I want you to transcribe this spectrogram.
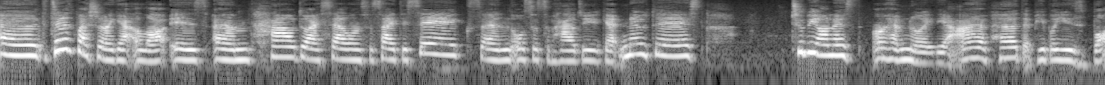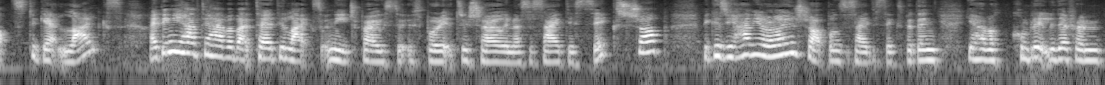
uh, the third question I get a lot is um, how do I sell on Society 6 and also so how do you get noticed? To be honest, I have no idea. I have heard that people use bots to get likes. I think you have to have about 30 likes on each post for it to show in a Society 6 shop because you have your own shop on Society 6 but then you have a completely different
